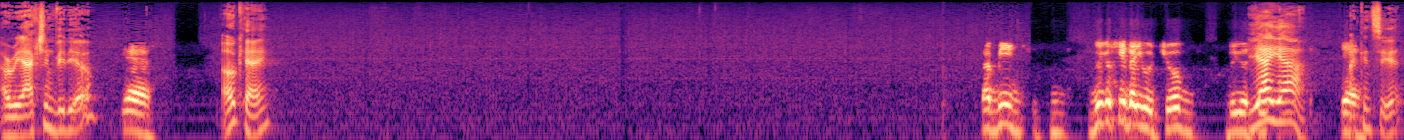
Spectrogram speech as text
A reaction video? Yes. Okay. Rabid, do you see the YouTube? Do you yeah, see yeah. yeah. I can see it.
